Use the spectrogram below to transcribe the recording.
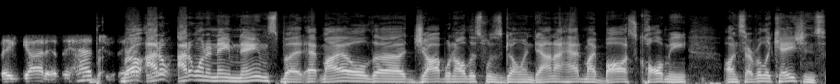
they got it. They had to. They Bro, had to. I don't I don't want to name names, but at my old uh, job when all this was going down, I had my boss call me on several occasions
